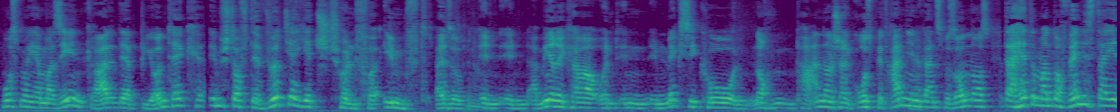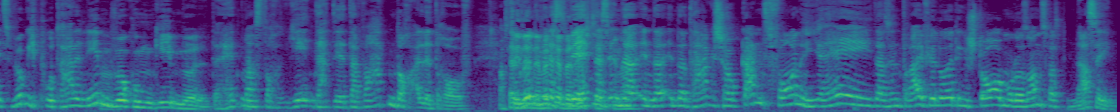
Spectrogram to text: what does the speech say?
muss man ja mal sehen, gerade der BioNTech-Impfstoff, der wird ja jetzt schon verimpft. Also genau. in, in Amerika und in, in Mexiko und noch ein paar anderen Staaten, Großbritannien ja. ganz besonders. Da hätte man doch, wenn es da jetzt wirklich brutale Nebenwirkungen geben würde, dann hätte man es doch, jeden, da, da warten doch alle drauf. Ach, dann würden wir, das, wir hätten das in, genau. der, in, der, in der Tagesschau ganz vorne hier, hey, da sind drei, vier Leute gestorben oder sonst was. Nothing.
